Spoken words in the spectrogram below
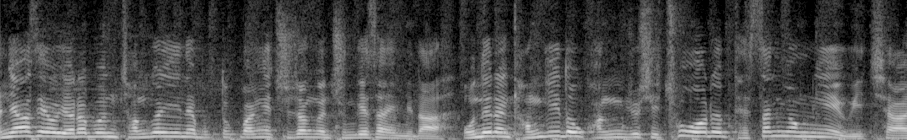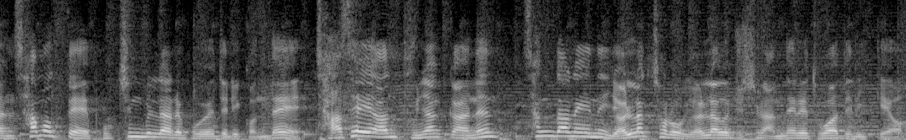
안녕하세요 여러분. 정근인의 목독방의 주정근 중개사입니다. 오늘은 경기도 광주시 초월읍 대쌍영리에 위치한 3억대 복층 빌라를 보여드릴 건데 자세한 분양가는 상단에 있는 연락처로 연락을 주시면 안내를 도와드릴게요.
